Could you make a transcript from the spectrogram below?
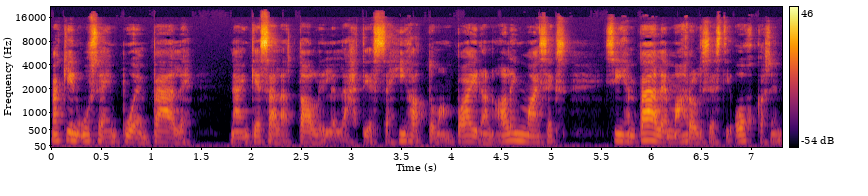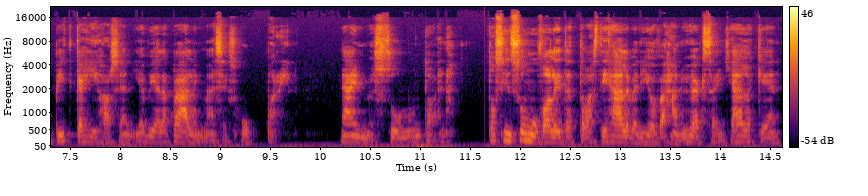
Mäkin usein puen päälle näin kesällä tallille lähtiessä hihattoman paidan alimmaiseksi, siihen päälle mahdollisesti ohkasen pitkähihasen ja vielä päällimmäiseksi hupparin. Näin myös sunnuntaina. Tosin sumu valitettavasti hälveni jo vähän yhdeksän jälkeen,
